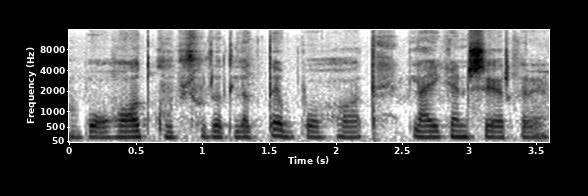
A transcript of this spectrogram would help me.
बहुत खूबसूरत लगता है बहुत लाइक एंड शेयर करें।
